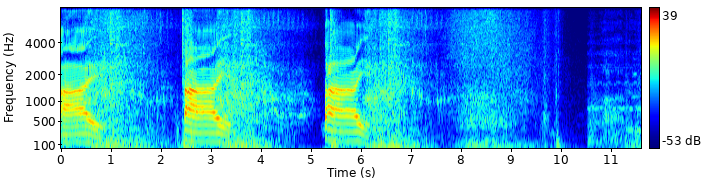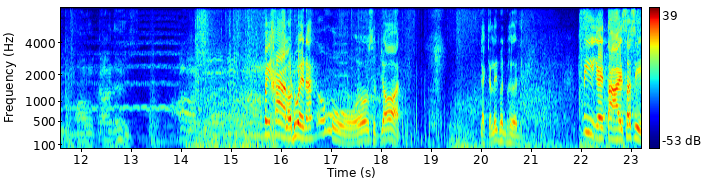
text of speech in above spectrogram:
ตาย ตาย ตาย ไม่ฆ่าเราด้วยนะ โอ้โห สุดยอด อยากจะเล่นเพลินๆ นี่ไงตายซะสิ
